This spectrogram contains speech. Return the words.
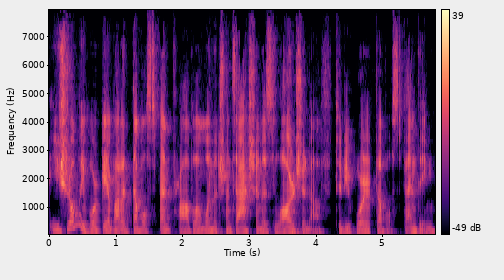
you should only worry about a double spend problem when the transaction is large enough to be worth double spending.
